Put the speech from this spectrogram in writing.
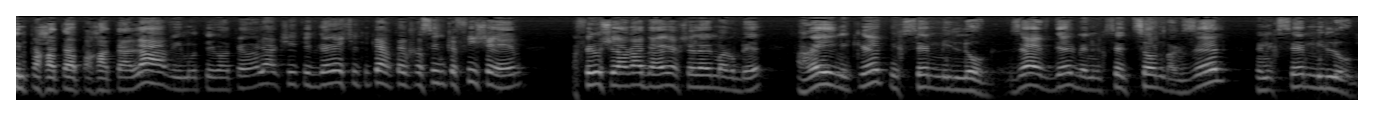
אם פחתה, פחתה לה, ואם הותירה, הותירה לה, כשהיא תתגרש, היא תיקח את הנכסים כפי שהם, אפילו שירד הערך שלהם הרבה, הרי היא נקראת נכסי מילוג. זה ההבדל בין נכסי צאן ברזל לנכסי מילוג.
